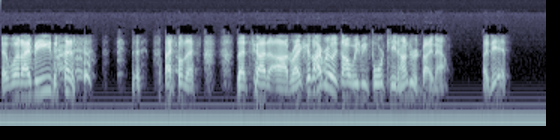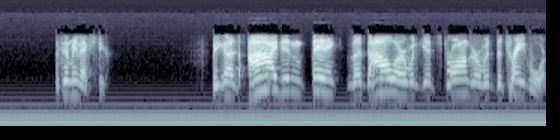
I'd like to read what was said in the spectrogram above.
And what I mean, I know that's that's kind of odd, right? Because I really thought we'd be fourteen hundred by now. I did. It's gonna be next year because I didn't think the dollar would get stronger with the trade war,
